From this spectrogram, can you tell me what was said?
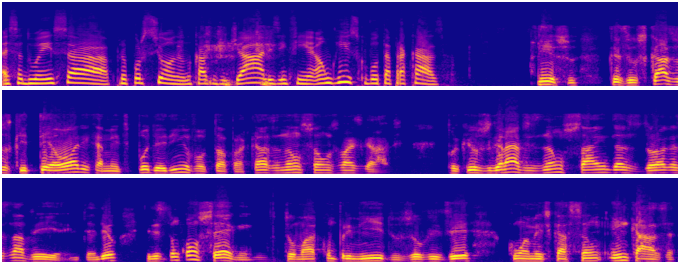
essa doença proporciona, no caso de diálise, enfim, é um risco voltar para casa? Isso, quer dizer, os casos que teoricamente poderiam voltar para casa não são os mais graves, porque os graves não saem das drogas na veia, entendeu? Eles não conseguem tomar comprimidos ou viver com a medicação em casa.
